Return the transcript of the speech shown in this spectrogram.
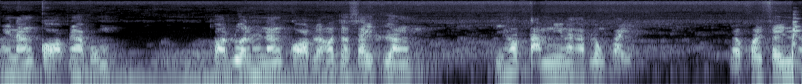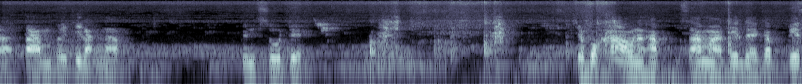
ให้นังกรอบนะครับ ผมถอดล้วนให้นังกรอบแล้วเขาจะใส่เครื่องที่เขาตำนี่นะครับ ลงไป แล้วค่อยใส่เนื้อตามไปที่หลังนะครับ เป็นสูตรเด็ดจะบ่ข้าวนะครับ สามารถเทศได้กับเป็ด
